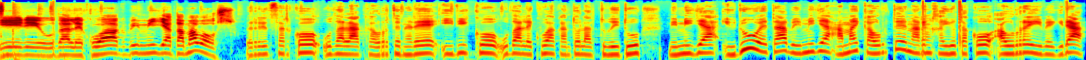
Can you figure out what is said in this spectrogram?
Iri udalekoak 2008. Berrizarko udalak aurten ere iriko udalekoak antolatu ditu 2000 iru eta 2000 amaika aurten haren jaiotako aurrei begira.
